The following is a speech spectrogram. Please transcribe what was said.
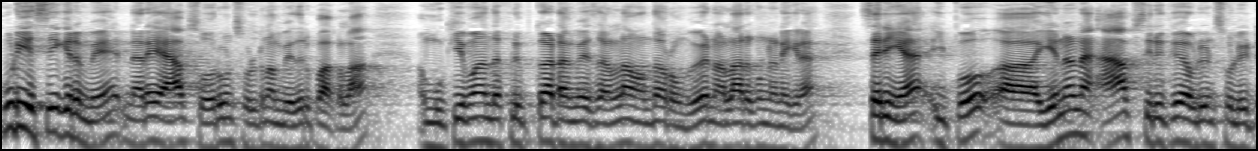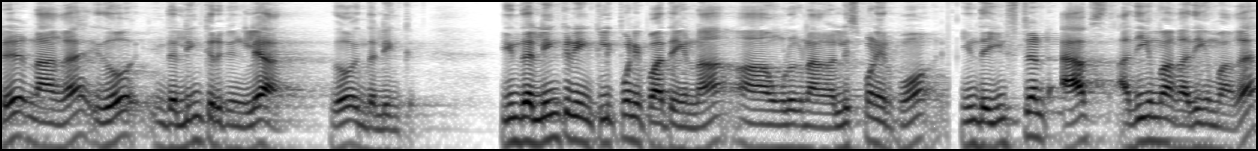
கூடிய சீக்கிரமே நிறைய ஆப்ஸ் வரும்னு சொல்லிட்டு நம்ம எதிர்பார்க்கலாம். முக்கியமாக இந்த ஃப்ளிப்கார்ட் அமேசான்லாம் வந்தால் ரொம்பவே நல்லா இருக்கும்னு நினைக்கிறேன். சரிங்க இப்போது என்னென்ன ஆப்ஸ் இருக்குது அப்படின்னு சொல்லிட்டு நாங்கள் இதோ இந்த லிங்க் இருக்குங்க இல்லையா? இதோ இந்த லிங்க் இந்த லிங்க் நீங்கள் கிளிக் பண்ணி பார்த்தீங்கன்னா உங்களுக்கு நாங்கள் லிஸ்ட் பண்ணியிருப்போம். இந்த இன்ஸ்டன்ட் ஆப்ஸ் அதிகமாக அதிகமாக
